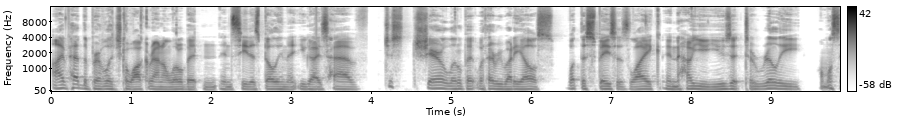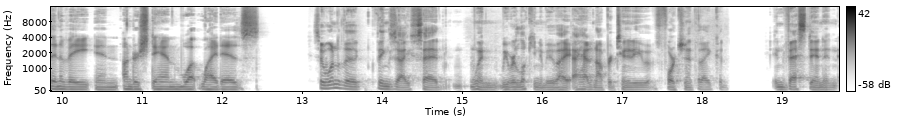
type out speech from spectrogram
I've had the privilege to walk around a little bit and, and see this building that you guys have. Just share a little bit with everybody else what the space is like and how you use it to really almost innovate and understand what light is. So one of the things I said when we were looking to move, I, I had an opportunity. I was fortunate that I could invest in and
